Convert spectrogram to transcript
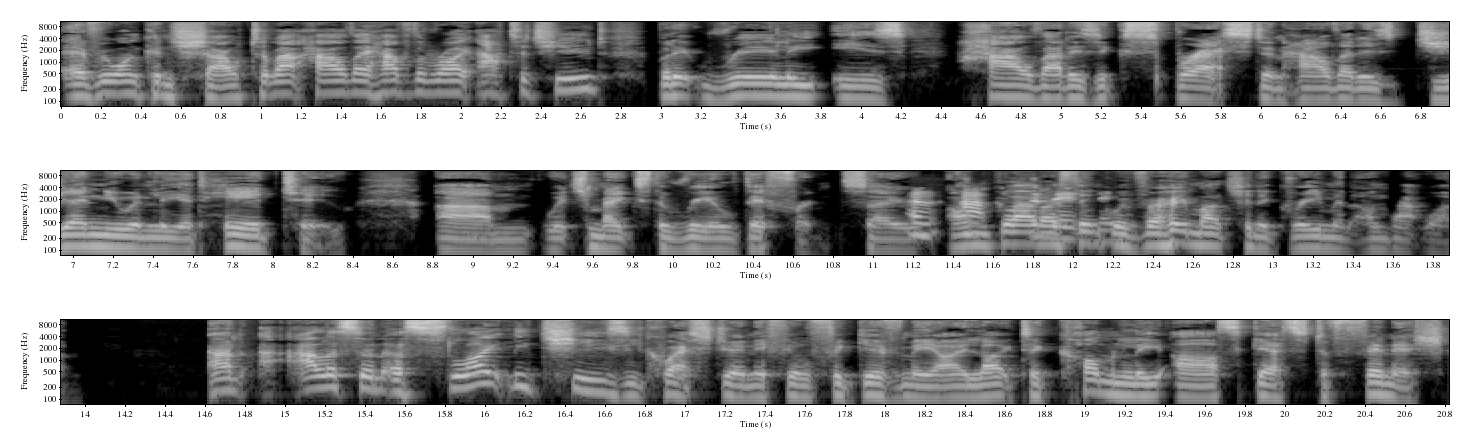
everyone can shout about how they have the right attitude, but it really is how that is expressed and how that is genuinely adhered to, um, which makes the real difference. So and I'm absolutely. glad I think we're very much in agreement on that one. And Alison, a slightly cheesy question, if you'll forgive me, I like to commonly ask guests to finish.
